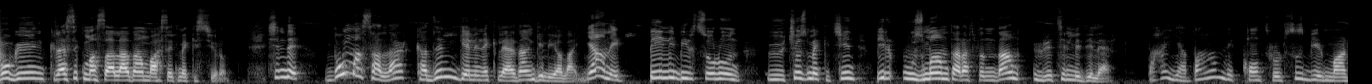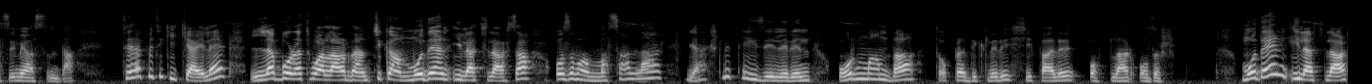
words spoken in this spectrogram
Bugün klasik masallardan bahsetmek istiyorum. Şimdi bu masallar kadim geleneklerden geliyorlar. Yani belli bir sorun ıı, çözmek için bir uzman tarafından üretilmediler. Daha yaban ve kontrolsüz bir malzeme aslında. Terapötik hikayeler laboratuvarlardan çıkan modern ilaçlarsa o zaman masallar yaşlı teyzelerin ormanda topladıkları şifalı otlar olur. Modern ilaçlar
